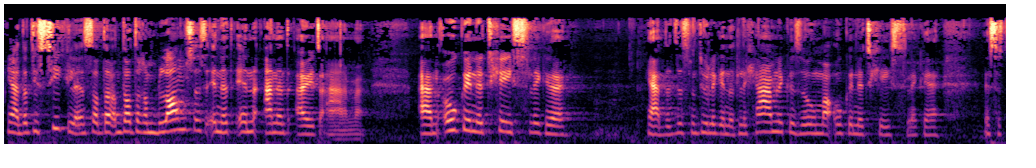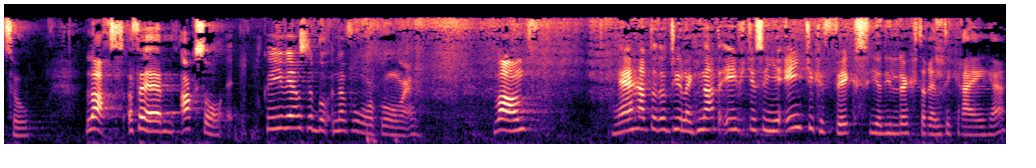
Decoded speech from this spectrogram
ja, dat die cyclus, dat er, dat er een balans is in het in- en het uitademen. En ook in het geestelijke, ja, dat is natuurlijk in het lichamelijke zo, maar ook in het geestelijke is het zo. Lars, of eh, Axel, kun je weer eens naar voren komen? Want jij hebt het natuurlijk net eventjes in je eentje gefixt, hier die lucht erin te krijgen.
